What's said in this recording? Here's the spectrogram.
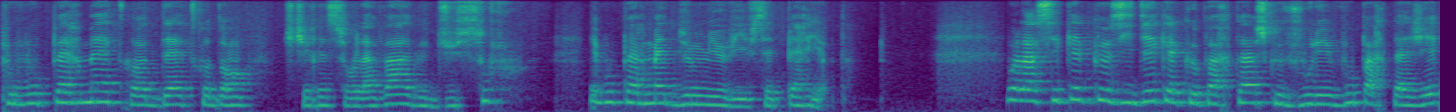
pour vous permettre d'être dans, je dirais, sur la vague du souffle et vous permettre de mieux vivre cette période. Voilà, c'est quelques idées, quelques partages que je voulais vous partager.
